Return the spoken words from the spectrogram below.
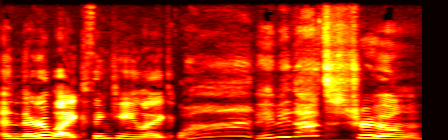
and they're like thinking like, "What? Maybe that's true.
